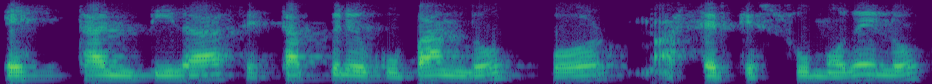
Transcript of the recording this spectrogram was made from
esta entidad se está preocupando por hacer que su modelo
